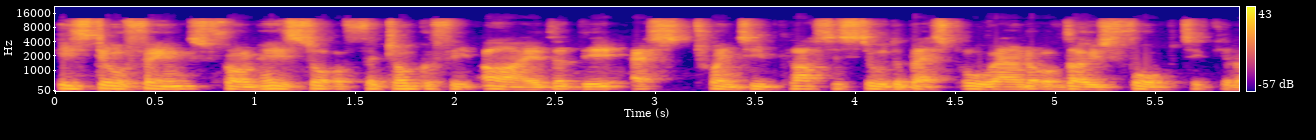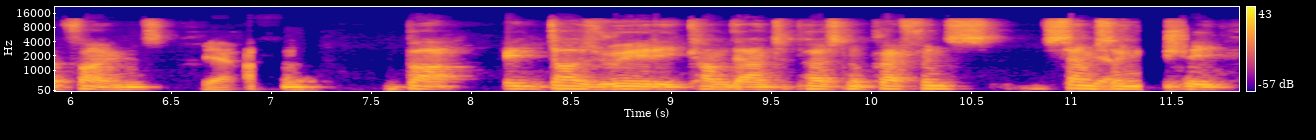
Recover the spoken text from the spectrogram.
he still thinks, from his sort of photography eye, that the S20 Plus is still the best all rounder of those four particular phones. Yeah. Um, but it does really come down to personal preference. Samsung yeah. usually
